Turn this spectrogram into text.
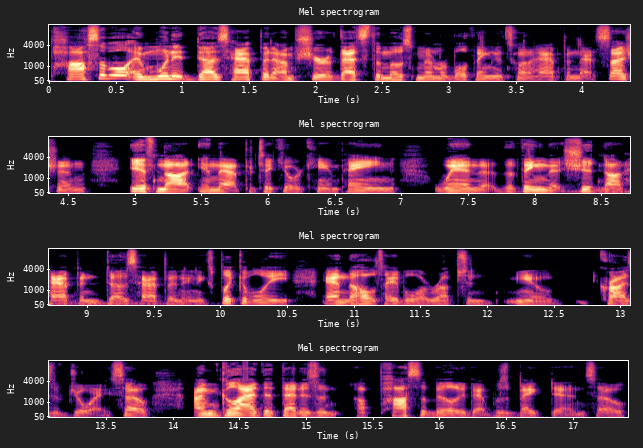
possible, and when it does happen, I'm sure that's the most memorable thing that's going to happen that session, if not in that particular campaign, when the thing that should not happen does happen inexplicably, and the whole table erupts in you know cries of joy. So I'm glad that that is a, a possibility that was baked in. So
